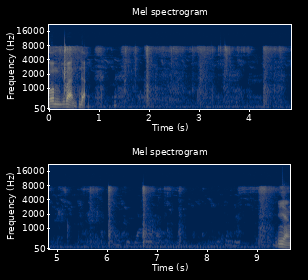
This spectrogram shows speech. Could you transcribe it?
บ่มอยู่บ้านดับ อีหยัง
